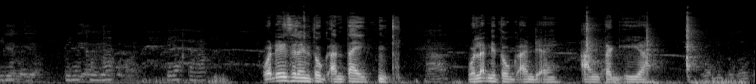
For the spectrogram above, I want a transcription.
Pila ka? Wala sila nitog antay. Ha? Wala nitog andi ay ang tag-iya. Huwag mo tukang tag-iya na.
